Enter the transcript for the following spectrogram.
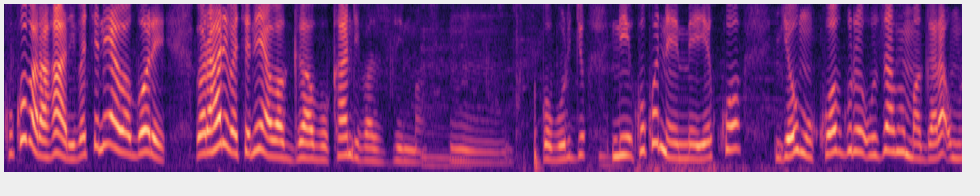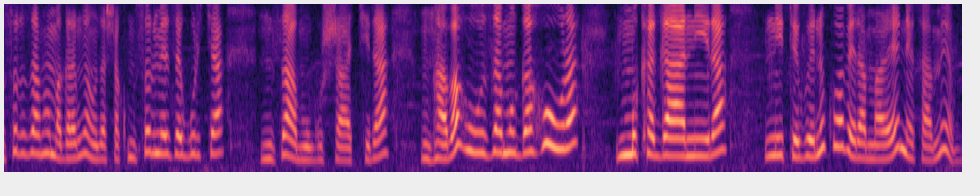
Kuko barahari bakeneye abagore barahari bakeneye abagabo kandi bazima. Ubwo buryo ni kuko nemeye ko ngewe umukobwa uzampamagara umusore uzampamagara ngo ndashaka umusore umeze gutya nzamugushakira nkabahuza mugahura mukaganira niteguye no kubabera amarene kamemu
